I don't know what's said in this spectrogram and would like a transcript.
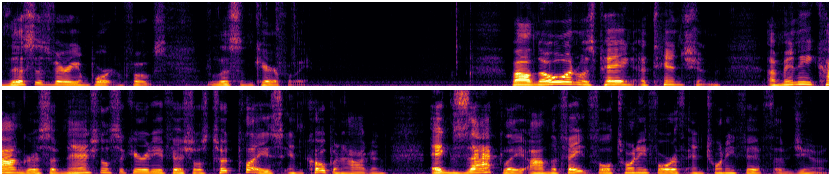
This is very important, folks. Listen carefully. While no one was paying attention, a mini Congress of national security officials took place in Copenhagen exactly on the fateful 24th and 25th of June.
